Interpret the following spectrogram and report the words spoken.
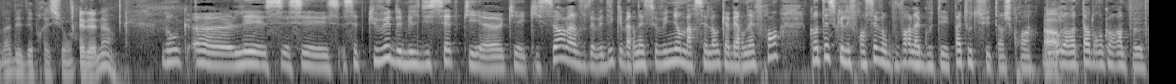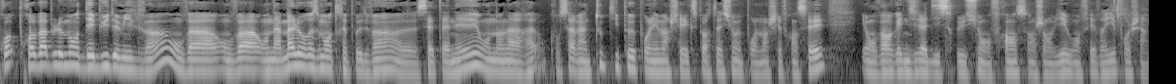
on a des dépressions. Hélène Donc, euh, les, cette cuvée 2017 qui, euh, qui, qui sort, là, vous avez dit Cabernet Sauvignon, Marcellan, Cabernet Franc. Quand est-ce que les Français vont pouvoir la goûter? Pas tout de suite, hein, je crois. Ah. On doit attendre encore un peu. Pro- probablement début 2020. On va, on va, on a malheureusement très peu de vin euh, cette année. On en a conservé un tout petit peu pour les marchés d'exportation et pour le marché français. Et on va organiser la distribution en France en janvier ou en février prochain.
